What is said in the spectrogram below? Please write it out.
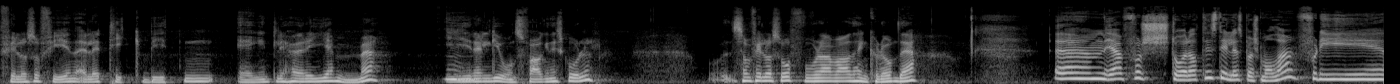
filosofien eller etikkbiten egentlig hører hjemme i Mm. religionsfagene i skolen. Som filosof, hva tenker du om det? Um, Jeg forstår at de stiller spørsmålet, fordi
